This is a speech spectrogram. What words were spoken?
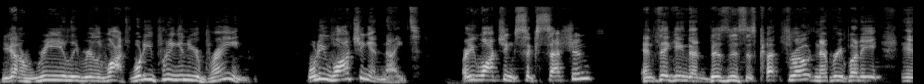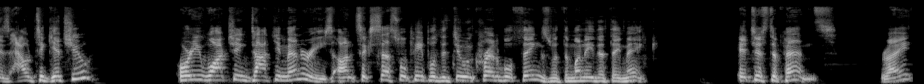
You got to really, really watch. What are you putting into your brain? What are you watching at night? Are you watching Succession? And thinking that business is cutthroat and everybody is out to get you? Or are you watching documentaries on successful people that do incredible things with the money that they make? It just depends, right?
